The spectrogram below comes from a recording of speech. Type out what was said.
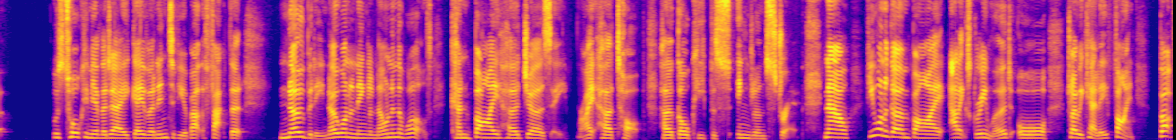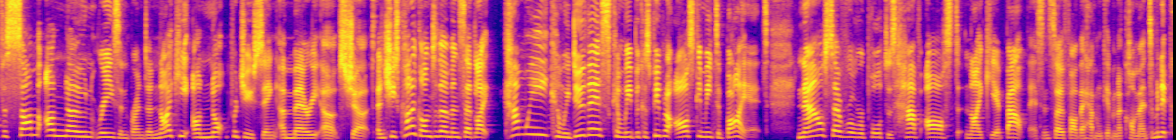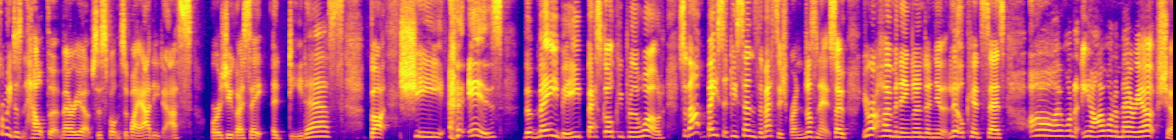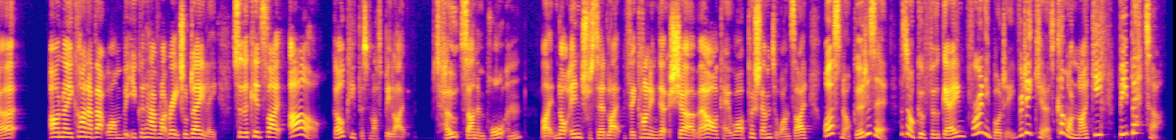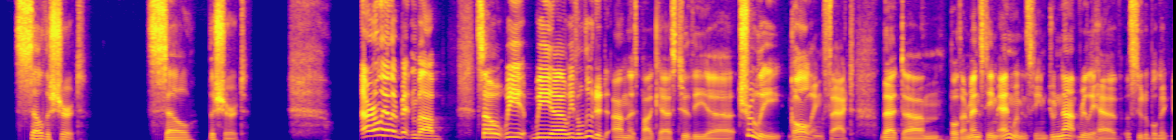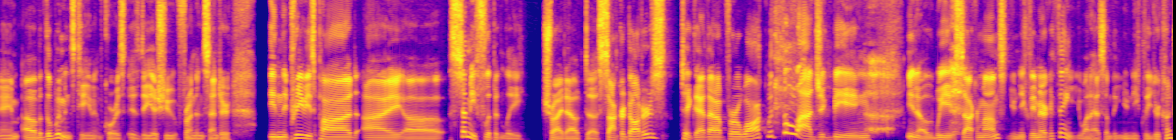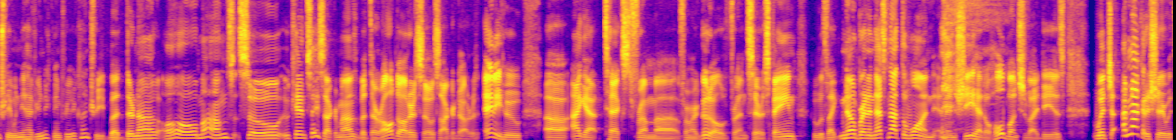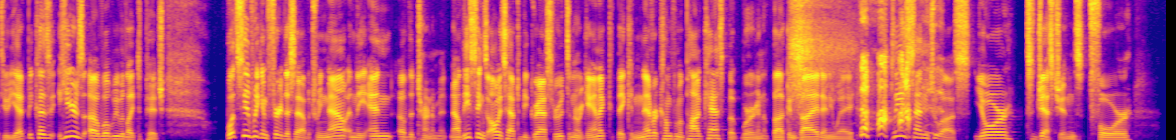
was talking the other day, gave an interview about the fact that nobody, no one in England, no one in the world can buy her jersey, right? Her top, her goalkeeper's England strip. Now, if you want to go and buy Alex Greenwood or Chloe Kelly, fine. But for some unknown reason, Brenda, Nike are not producing a Mary Earps shirt. And she's kind of gone to them and said, like, can we can we do this? Can we because people are asking me to buy it. Now several reporters have asked Nike about this and so far they haven't given a comment. I mean it probably doesn't help that Mary Earps is sponsored by Adidas or as you guys say Adidas, but she is the maybe best goalkeeper in the world. So that basically sends the message, Brendan, doesn't it? So you're at home in England and your little kid says, "Oh, I want, you know, I want a Mary Earps shirt." Oh no, you can't have that one, but you can have like Rachel Daly. So the kid's like, "Oh, goalkeepers must be like totes unimportant." Like not interested, like if they can't even get a shirt, oh okay, well I'll push them to one side. Well, that's not good, is it? That's not good for the game, for anybody. Ridiculous. Come on, Nike, be better. Sell the shirt. Sell the shirt. Our only other bit and bob so we we uh, we've alluded on this podcast to the uh, truly galling fact that um, both our men's team and women's team do not really have a suitable nickname. Uh, but the women's team, of course, is the issue front and center. In the previous pod, I uh, semi flippantly tried out uh, soccer daughters. Take that, that up for a walk. With the logic being, you know, we soccer moms, uniquely American thing. You want to have something uniquely your country when you have your nickname for your country. But they're not all moms, so we can't say soccer moms. But they're all daughters, so soccer daughters. Anywho, uh, I got text from uh, from our good old friend Sarah Spain, who was like, "No, Brendan, that's not the one." And then she had a whole bunch of ideas, which I'm not going to share with you yet because here's uh, what we would like to pitch. Let's see if we can figure this out between now and the end of the tournament. Now, these things always have to be grassroots and organic. They can never come from a podcast, but we're going to fucking try it anyway. Please send to us your suggestions for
